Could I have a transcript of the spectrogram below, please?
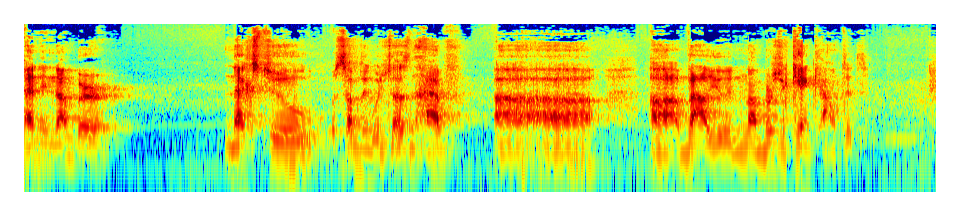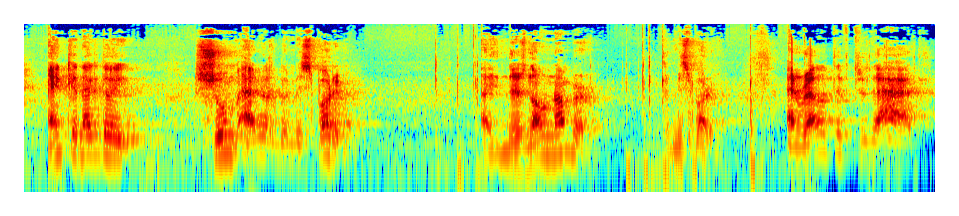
any number next to something which doesn't have uh, uh, value in numbers, you can't count it. shum erech There's no number to misparim. And relative to that,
